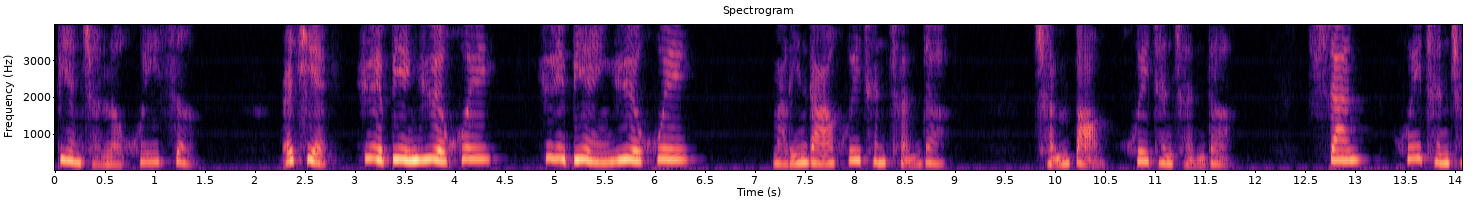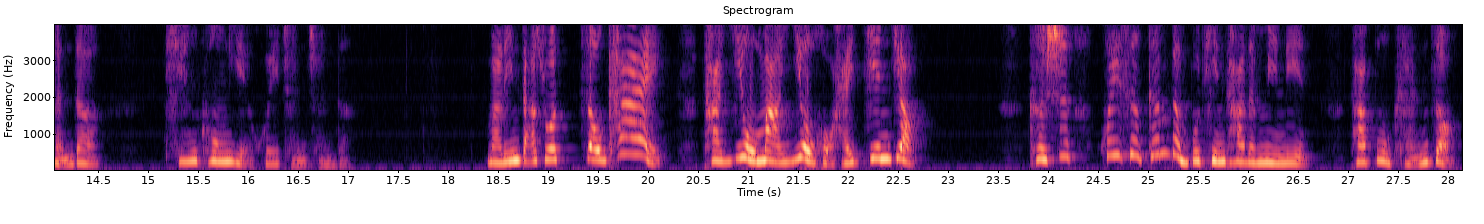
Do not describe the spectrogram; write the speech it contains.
变成了灰色，而且越变越灰，越变越灰。玛琳达灰沉沉的，城堡。灰沉沉的山，灰沉沉的天空也灰沉沉的。马琳达说：“走开！”她又骂又吼，还尖叫。可是灰色根本不听她的命令，他不肯走。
